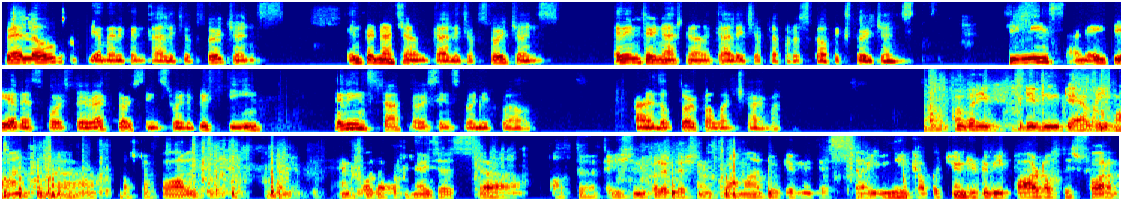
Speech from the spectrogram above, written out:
Fellow of the American College of Surgeons, International College of Surgeons, and International College of Laparoscopic Surgeons. He is an ATLS course director since 2015 and instructor since 2012. Uh, Dr. Pawan Sharma. A very good evening to everyone. Uh, first of all, I have to thank all the organizers uh, of the Asian Collaboration of Trauma to give me this uh, unique opportunity to be part of this forum.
